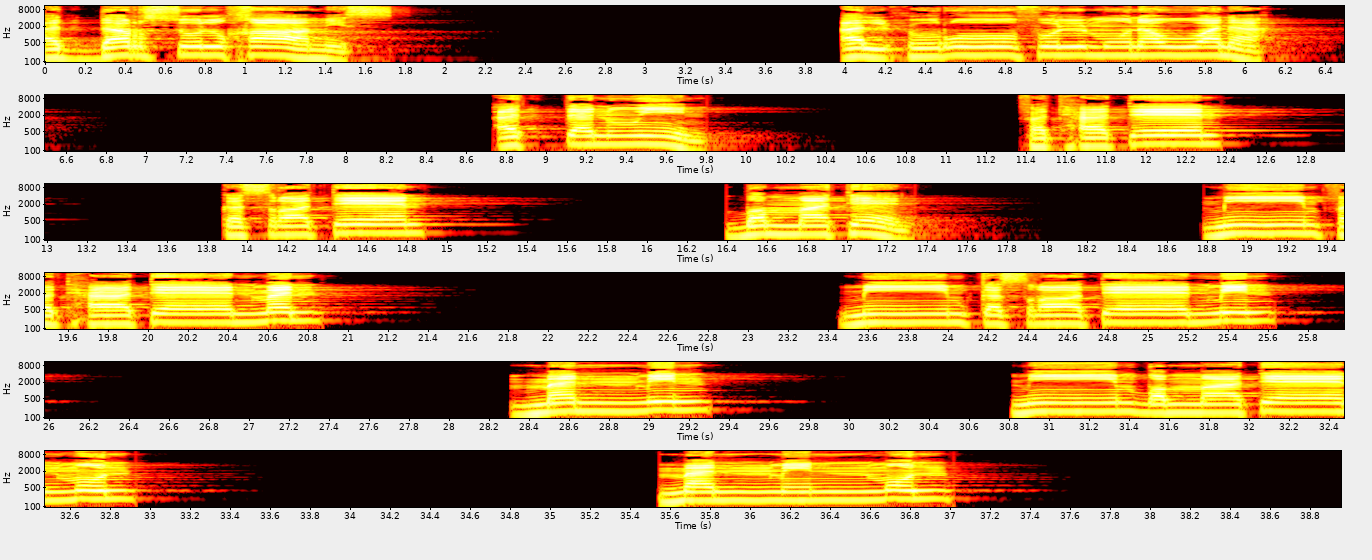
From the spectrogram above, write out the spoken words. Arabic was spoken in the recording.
الدرس الخامس. الحروف المنونة. التنوين. فتحتين. كسرتين. ضمتين. ميم فتحتين من. ميم كسرتين من. من من. ميم ضمتين من. من من من.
